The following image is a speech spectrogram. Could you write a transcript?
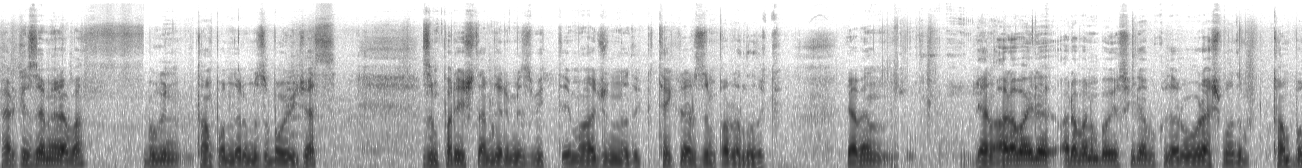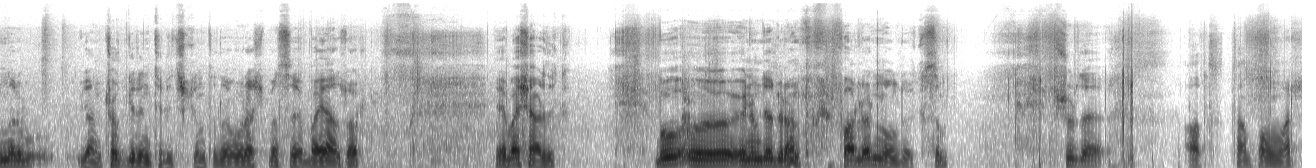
Herkese merhaba. Bugün tamponlarımızı boyayacağız. Zımpara işlemlerimiz bitti. Macunladık. Tekrar zımparaladık. Ya ben yani arabayla arabanın boyasıyla bu kadar uğraşmadım. Tamponları yani çok girintili çıkıntılı uğraşması bayağı zor. E, başardık. Bu e, önümde duran farların olduğu kısım. Şurada alt tampon var.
